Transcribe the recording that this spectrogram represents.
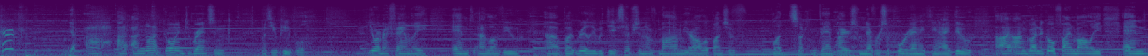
Kirk! Yeah, uh, I, I'm not going to Branson with you people. You're my family, and I love you. Uh, but really, with the exception of Mom, you're all a bunch of blood-sucking vampires who never support anything I do. I, I'm going to go find Molly and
